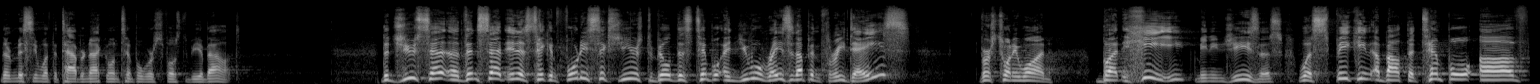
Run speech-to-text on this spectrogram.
They're missing what the tabernacle and temple were supposed to be about. The Jews said, uh, then said, It has taken 46 years to build this temple, and you will raise it up in three days? Verse 21 But he, meaning Jesus, was speaking about the temple of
